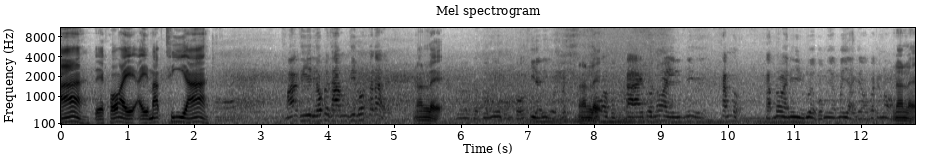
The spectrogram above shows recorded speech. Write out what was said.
มา แต่ของไอ้ไอ้มักทีอะ บางทีเดี๋ยวไปทำที่รถก็ได้นั่นแหละ เออแต่ตัวนี้ผมขอเคลียร์นี่ก่อนไหมนั่นแหละ เพราะว่าผมคลายตัวน้อยนี่ขับขับน้อยนี่อยู่ด้วยผมยังไม่อยากจะออกไปข้างนอกนั่นแหละ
